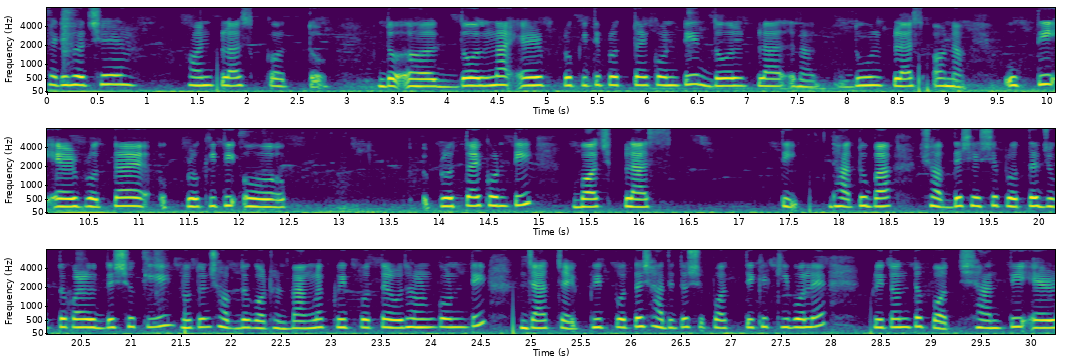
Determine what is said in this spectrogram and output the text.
সেটি হচ্ছে হন প্লাস কত দোলনা এর প্রকৃতি প্রত্যয় কোনটি? দোল প্লাস না, দুল প্লাস অনা। উক্তি এর প্রত্যয়, প্রকৃতি ও প্রত্যয় কোনটি? বচ প্লাস তি ধাতু বা শব্দের শেষে প্রত্যয় যুক্ত করার উদ্দেশ্য কি? নতুন শব্দ গঠন। বাংলা কৃত প্রত্যয়ের উদাহরণ কোনটি? যাচাই কৃত প্রত্যয় সাধিত পদটিকে কি বলে? কৃতন্ত পথ শান্তি এর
